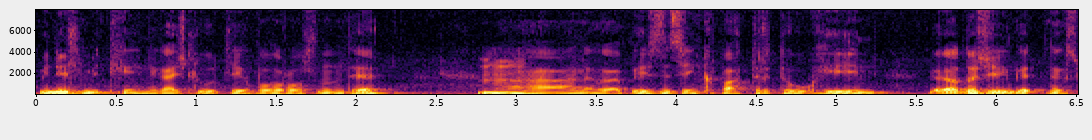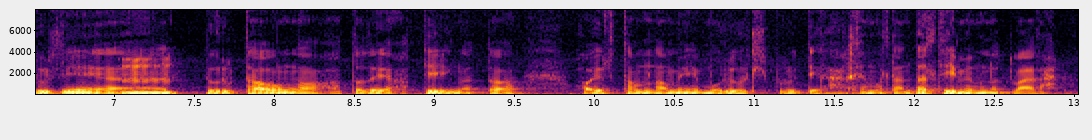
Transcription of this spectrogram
миний л мэдхийн нэг ажилгүйдлийг бууруулна тий. Аа нэг бизнес инкубатор төв хийн. Одоо чи ингээд нэг сүүлийн 4 5 хотын хотын одоо 2 том намын мөрийн хөтөлбөрүүдийг харах юм бол дандаа л тийм юмнууд байгаа.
